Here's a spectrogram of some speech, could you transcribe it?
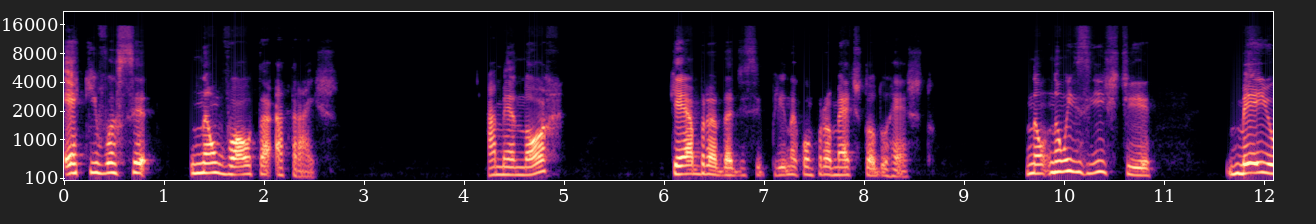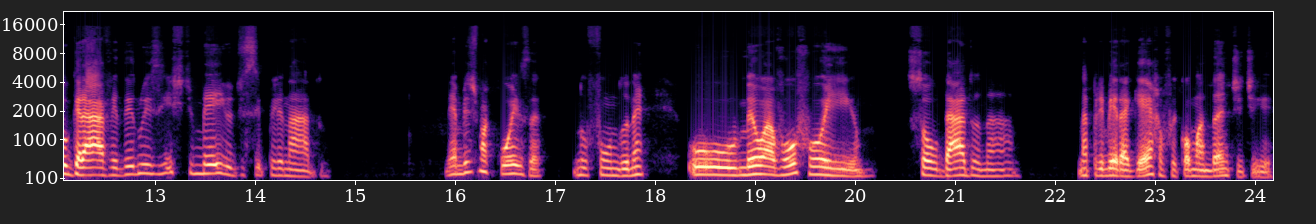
É que você não volta atrás. A menor quebra da disciplina compromete todo o resto. Não, não existe meio grave, não existe meio disciplinado. É a mesma coisa, no fundo, né? O meu avô foi soldado na, na Primeira Guerra, foi comandante de,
